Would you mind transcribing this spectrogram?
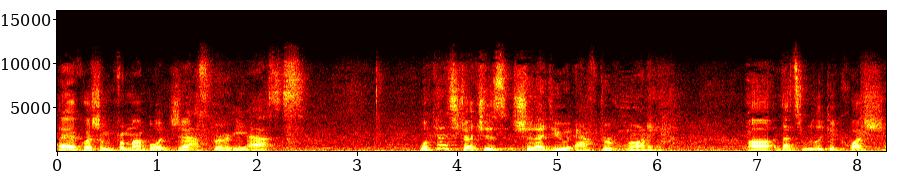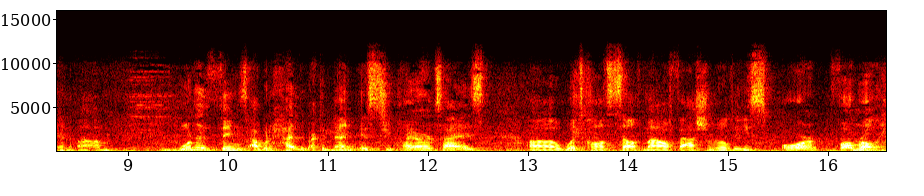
A question from my boy Jasper. He asks, what kind of stretches should I do after running? Uh, that's a really good question. Um, one of the things I would highly recommend is to prioritize uh, what's called self myofascial release or foam rolling.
